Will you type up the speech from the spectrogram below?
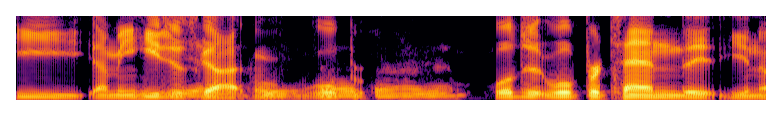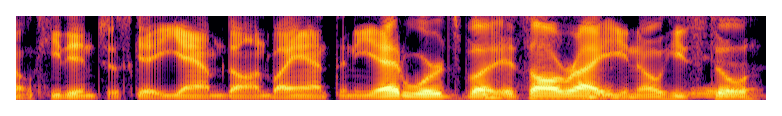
he. I mean, he just yeah, got. We'll, we'll just we'll pretend that you know he didn't just get yammed on by Anthony Edwards, but it's all right. You know, he's yeah. still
